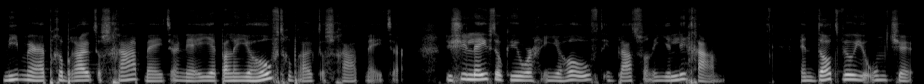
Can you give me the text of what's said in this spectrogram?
niet meer hebt gebruikt als graadmeter. Nee, je hebt alleen je hoofd gebruikt als graadmeter. Dus je leeft ook heel erg in je hoofd in plaats van in je lichaam. En dat wil je omtje,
